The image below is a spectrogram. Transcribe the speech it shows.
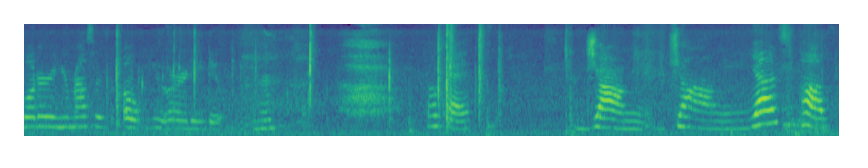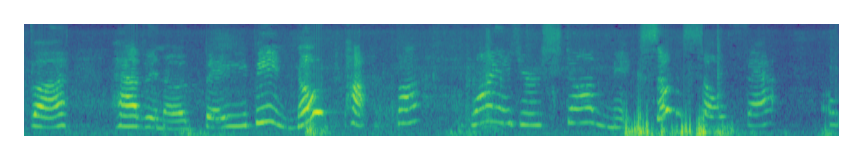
water in your mouth. With, oh, you already do. Mm-hmm. Okay. Johnny, Johnny, yes, Papa, having a baby? No, Papa. Why is your stomach so so fat? Oh,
